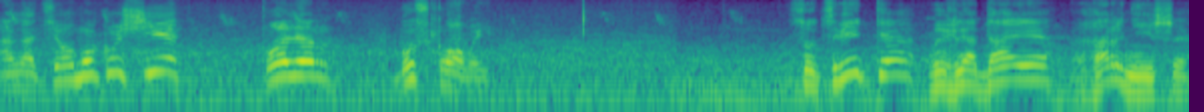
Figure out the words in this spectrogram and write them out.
А на цьому кущі колір бусковий. Суцвіття виглядає гарніше.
